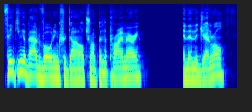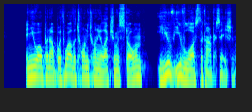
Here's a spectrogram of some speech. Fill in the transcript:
thinking about voting for Donald Trump in the primary and then the general, and you open up with, well, the 2020 election was stolen, you've you've lost the conversation.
